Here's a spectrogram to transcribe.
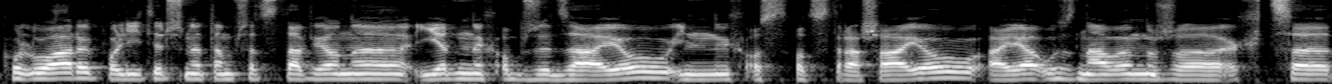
kuluary polityczne tam przedstawione jednych obrzydzają, innych odstraszają, a ja uznałem, że chcę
